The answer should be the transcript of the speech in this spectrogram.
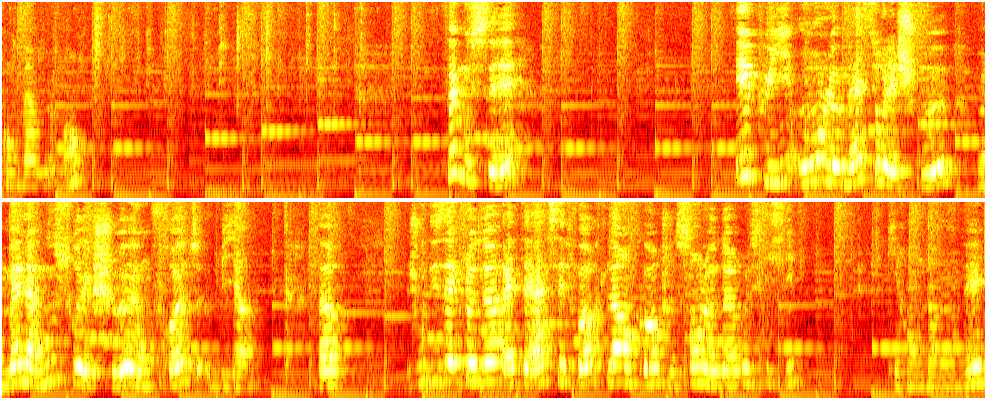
convenablement. Fait mousser. Et puis, on le met sur les cheveux. On met la mousse sur les cheveux et on frotte bien. Alors, je vous disais que l'odeur était assez forte. Là encore, je sens l'odeur jusqu'ici qui rentre dans mon nez.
